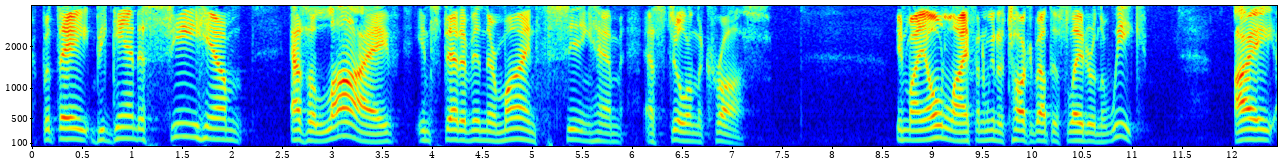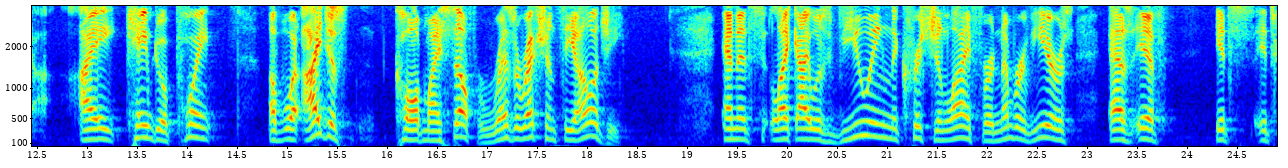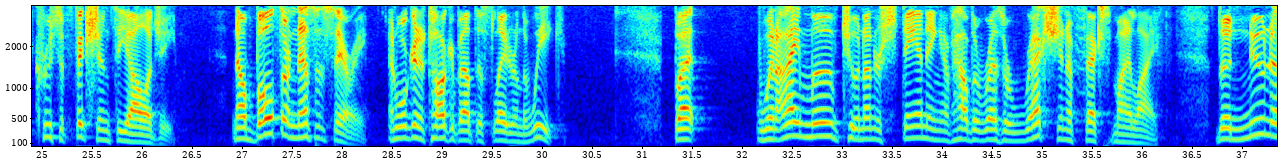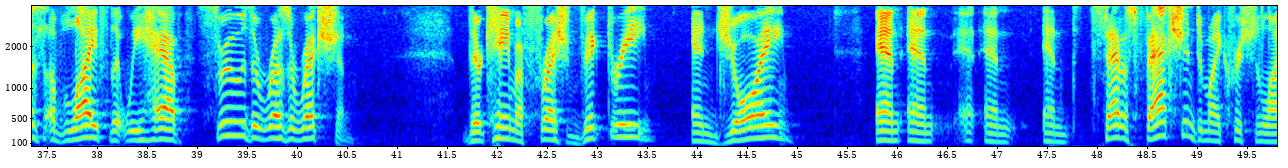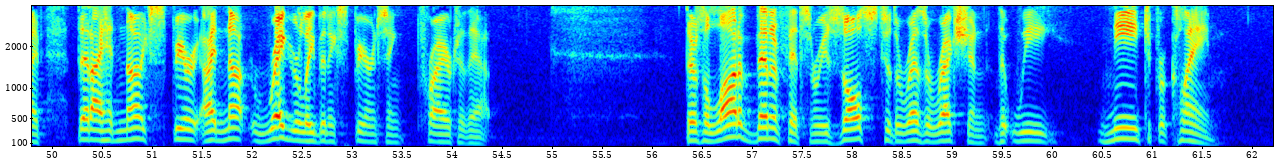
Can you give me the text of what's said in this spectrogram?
But they began to see him as alive instead of in their mind seeing him as still on the cross. In my own life, and I'm going to talk about this later in the week, I, I came to a point of what I just called myself resurrection theology. And it's like I was viewing the Christian life for a number of years as if it's, it's crucifixion theology. Now, both are necessary, and we're going to talk about this later in the week. But when I moved to an understanding of how the resurrection affects my life, the newness of life that we have through the resurrection, there came a fresh victory and joy and, and, and, and satisfaction to my Christian life that I had not I had not regularly been experiencing prior to that. There's a lot of benefits and results to the resurrection that we need to proclaim.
